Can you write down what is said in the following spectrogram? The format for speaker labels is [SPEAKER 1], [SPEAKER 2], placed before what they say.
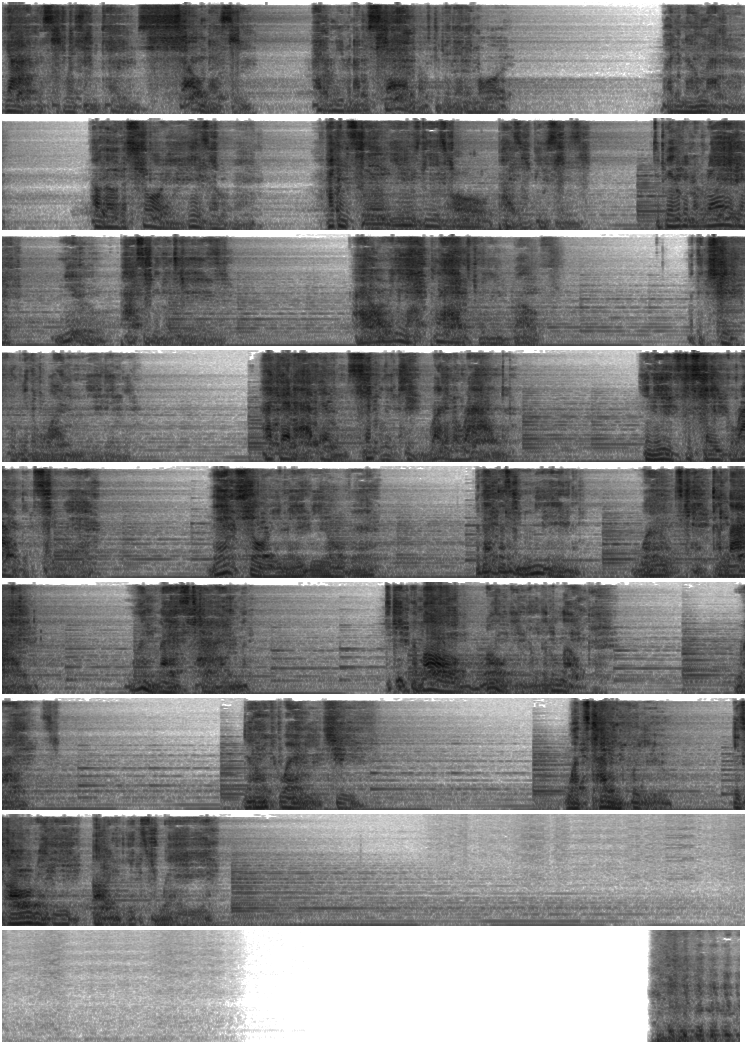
[SPEAKER 1] God, this situation became so messy. I don't even understand most of it anymore. But no matter. Although the story is over, I can still use these old puzzle pieces to build an array of new possibilities. I already have plans for you both, but the chief will be the one needed. I can't have him simply keep running around. He needs to stay grounded somewhere. Their story may be over, but that doesn't mean worlds can't collide. One last time. To keep the ball rolling a little longer. Right. Don't worry, Chief. What's coming for you is already on its way.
